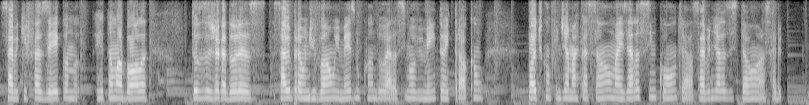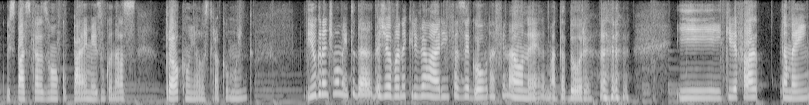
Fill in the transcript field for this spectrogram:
sabe o que fazer. Quando retoma a bola, todas as jogadoras sabem para onde vão e mesmo quando elas se movimentam e trocam pode confundir a marcação, mas elas se encontram, elas sabem onde elas estão, elas sabem o espaço que elas vão ocupar, e mesmo quando elas trocam, e elas trocam muito. E o grande momento da, da Giovanna Crivellari em fazer gol na final, né? Matadora. e queria falar também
